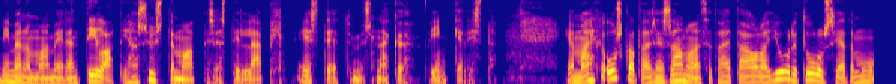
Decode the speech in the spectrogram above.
nimenomaan meidän tilat ihan systemaattisesti läpi esteettömyysnäkövinkkelistä. Ja mä ehkä uskaltaisin sanoa, että se taitaa olla juuri tullut sieltä mun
